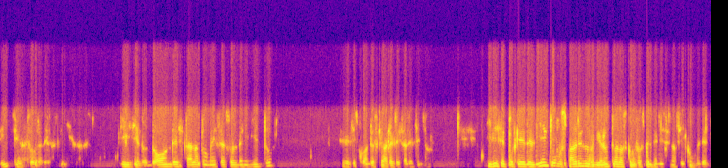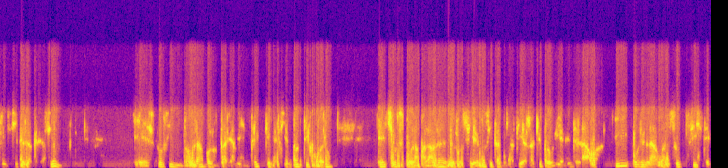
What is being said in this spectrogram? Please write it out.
¿sí? en las obras de las tinieblas. Y diciendo, ¿dónde está la promesa de su advenimiento? Es decir, ¿cuándo es que va a regresar el Señor? Y dice, porque desde el día en que los padres durmieron, todas las cosas permanecen así como desde el principio de la creación. Y estos ignoran voluntariamente que en el tiempo antiguo fueron hechos por la palabra de Dios los cielos y también la tierra que provienen del agua y por el agua subsisten,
